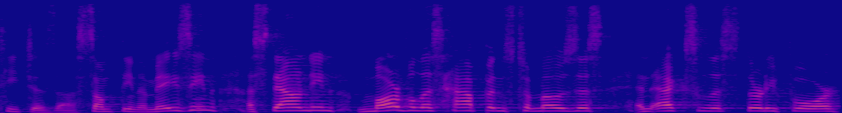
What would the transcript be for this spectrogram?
teaches us. Something amazing, astounding, marvelous happens to Moses in Exodus 34.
